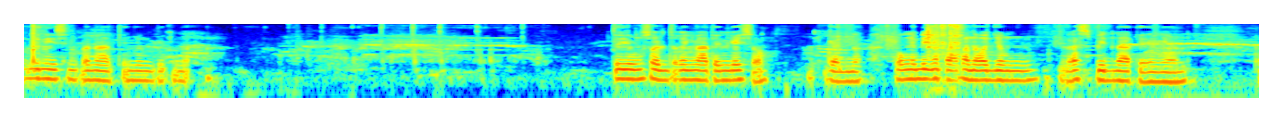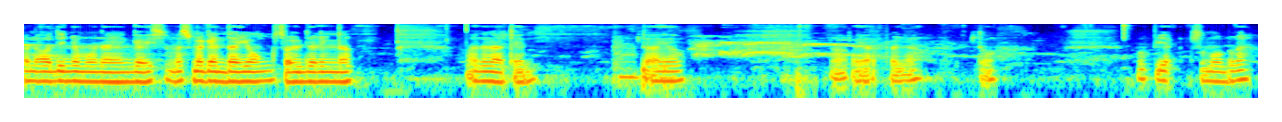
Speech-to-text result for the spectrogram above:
Linisin pa natin yung gitna. Ito yung soldering natin guys oh. Ganda. Kung hindi nyo pa panood yung last speed natin yan. Panoodin nyo muna yan guys. Mas maganda yung soldering na ano natin. Tayo. Ah, kaya pala. Ito. Upya. Sumobra.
